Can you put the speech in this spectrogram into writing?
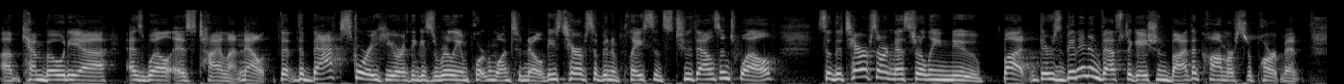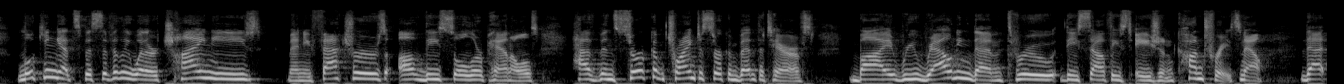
um, Cambodia, as well as Thailand. Now, the, the backstory here, I think, is a really important one to know. These tariffs have been in place since 2012. So the tariffs aren't necessarily new, but there's been an investigation by the Commerce Department looking at specifically whether Chinese manufacturers of these solar panels have been circum- trying to circumvent the tariffs by rerouting them through the Southeast Asian countries. Now, that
